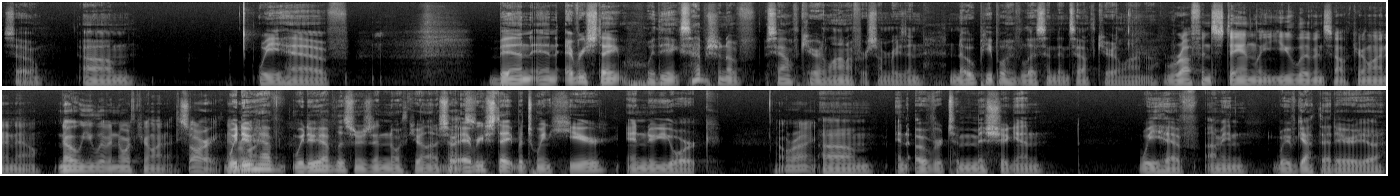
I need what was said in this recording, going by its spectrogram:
So um, we have been in every state with the exception of South Carolina for some reason. No people have listened in South Carolina. Ruff and Stanley, you live in South Carolina now. No, you live in North Carolina. Sorry. we do mind. have we do have listeners in North Carolina. So Nice. every state between here and New York All right. um, and over to Michigan, we have. I mean, we've got that area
